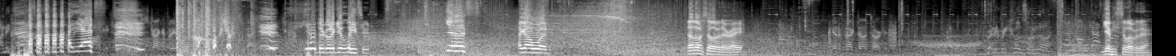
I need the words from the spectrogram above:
Yes! Yo, they're gonna get lasered. Yes! I got one. The other one's still over there, right? Good effect on target. Friendly recon's online. We've got gas Yep, he's still over there.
